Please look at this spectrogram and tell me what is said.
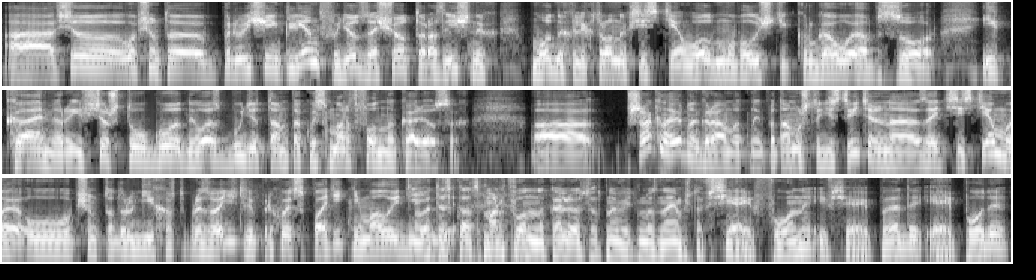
А все, в общем-то, привлечение клиентов идет за счет различных модных электронных систем. Вот вы получите круговой обзор, и камеры, и все что угодно, и у вас будет там такой смартфон на колесах. А, шаг, наверное, грамотный, потому что действительно за эти системы у, в общем-то, других автопроизводителей приходится платить немалые деньги. Вот ты сказал смартфон на колесах, но ведь мы знаем, что все айфоны и все айпэды и айподы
